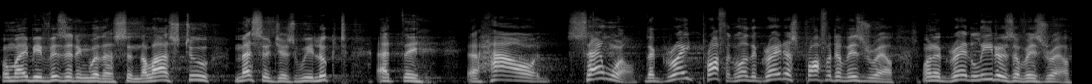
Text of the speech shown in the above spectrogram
who may be visiting with us, in the last two messages, we looked at the, uh, how Samuel, the great prophet, one of the greatest prophet of Israel, one of the great leaders of Israel,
